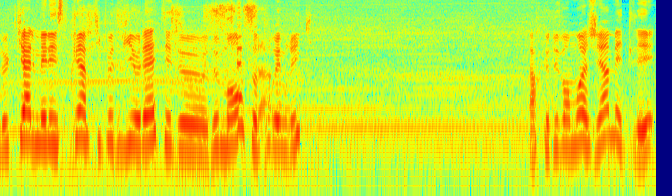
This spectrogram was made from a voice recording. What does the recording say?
le calme et l'esprit, un petit peu de violette et de, de menthe pour Emmerich. Alors que devant moi, j'ai un medley.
